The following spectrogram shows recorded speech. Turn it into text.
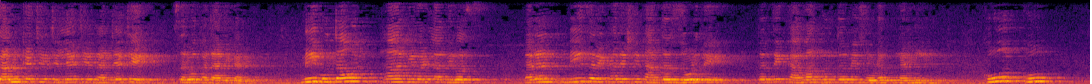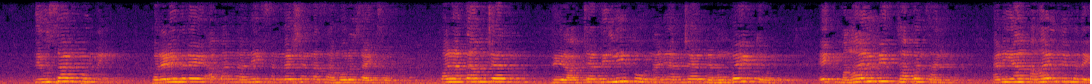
तालुक्याचे जिल्ह्याचे राज्याचे सर्व पदाधिकारी. मी मुद्दाहून हा निवडला दिवस कारण मी जर एखाद्याशी नातं जोडते तर ते कामापुरतं मी जोडत नाही. खूप खूप दिवसांपूर्वी परळीमध्ये आपण अनेक संघर्षांना सामोरं जायचो. पण आता आमच्या आमच्या दिल्लीतून आणि आमच्या मुंबईतून एक महायुती स्थापन झाली. आणि या महायुतीमध्ये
